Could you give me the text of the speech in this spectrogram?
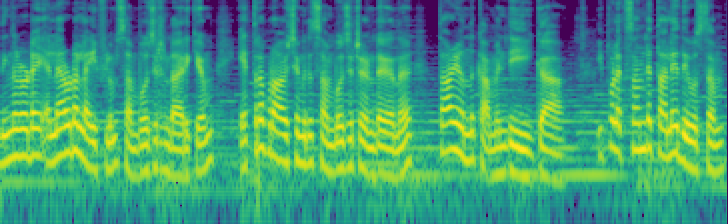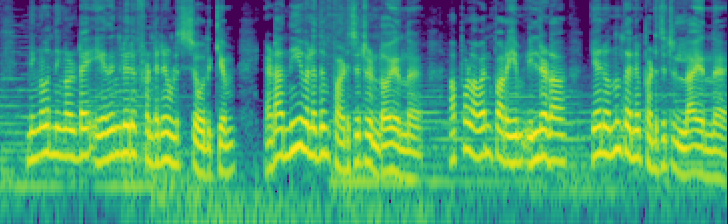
നിങ്ങളുടെ എല്ലാവരുടെ ലൈഫിലും സംഭവിച്ചിട്ടുണ്ടായിരിക്കും. എത്ര പ്രാവശ്യം ഇത് സംഭവിച്ചിട്ടുണ്ട് എന്ന് താഴെ ഒന്ന് കമന്റ് ചെയ്യുക. ഇപ്പോൾ എക്സാമിന്റെ തലേ ദിവസം നിങ്ങൾ നിങ്ങളുടെ ഏതെങ്കിലും ഒരു ഫ്രണ്ടിനെ വിളിച്ച് ചോദിക്കും എടാ നീ വല്ലതും പഠിച്ചിട്ടുണ്ടോ എന്ന്? അപ്പോൾ അവൻ പറയും ഇല്ലടാ ഞാൻ ഒന്നും തന്നെ പഠിച്ചിട്ടില്ല എന്ന്.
